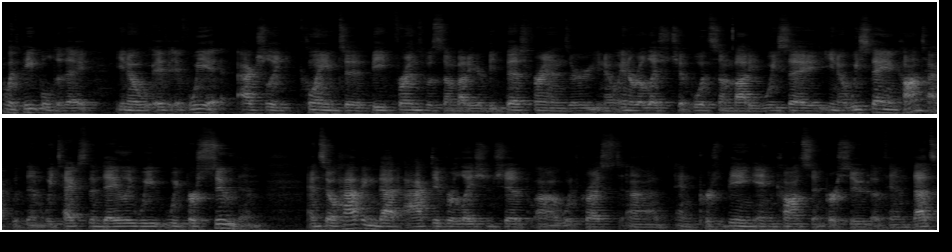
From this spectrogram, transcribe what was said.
with people today you know if, if we actually claim to be friends with somebody or be best friends or you know in a relationship with somebody we say you know we stay in contact with them. We text them daily. We we pursue them and so having that active relationship uh, with Christ uh, and pers- being in constant pursuit of Him, that's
